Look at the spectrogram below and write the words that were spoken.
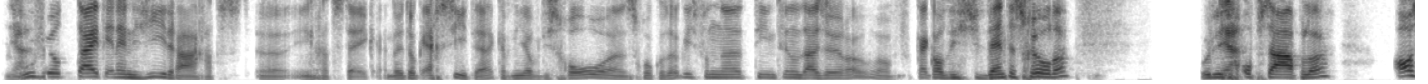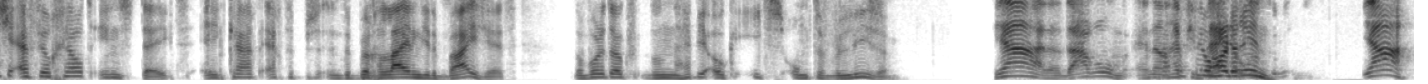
ja. hoeveel tijd en energie je eraan gaat, uh, in gaat steken. En dat je het ook echt ziet. Hè? Ik heb het niet over die school. De school kost ook iets van uh, 10, 20.000 euro. Of, kijk al die studentenschulden. Hoe die zich opstapelen. Als je er veel geld in steekt en je krijgt echt de, de, begeleiding die erbij zit, dan, wordt het ook, dan heb je ook iets om te verliezen. Ja, daarom. En dan heb je veel harder in. Ja,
